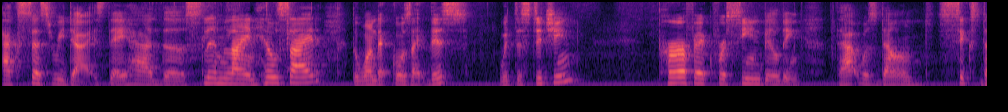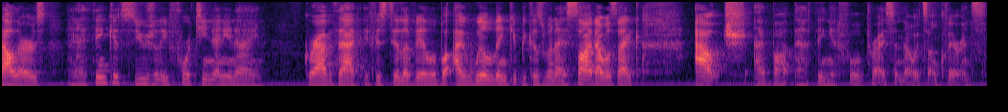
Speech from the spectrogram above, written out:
accessory dies. They had the slimline hillside, the one that goes like this with the stitching. Perfect for scene building. That was down $6 and I think it's usually $14.99 grab that if it's still available. I will link it because when I saw it, I was like, ouch, I bought that thing at full price and now it's on clearance.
